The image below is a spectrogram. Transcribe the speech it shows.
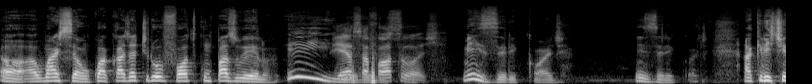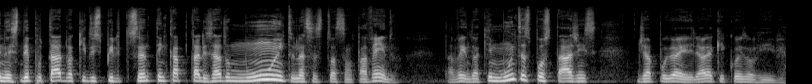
Ó, o Marção, o Quaquá já tirou foto com o Pazuelo. Ih, e essa foto hoje. Misericórdia. Misericórdia. A Cristina, esse deputado aqui do Espírito Santo tem capitalizado muito nessa situação, tá vendo? Tá vendo? Aqui muitas postagens de apoio a ele. Olha que coisa horrível.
